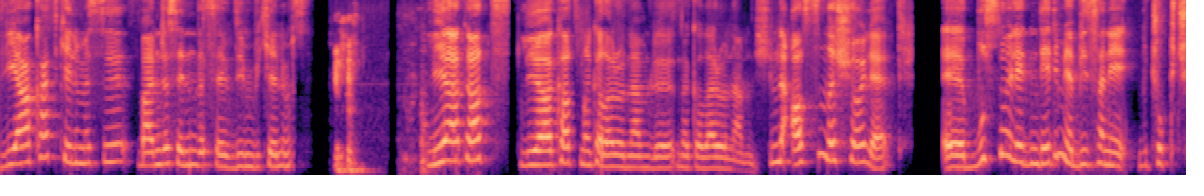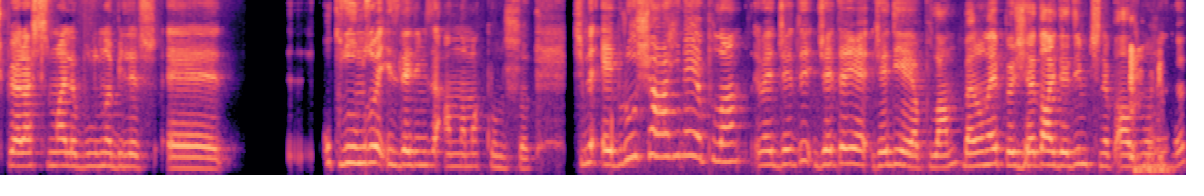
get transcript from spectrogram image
liyakat kelimesi bence senin de sevdiğin bir kelime. liyakat, liyakat ne kadar önemli, ne kadar önemli. Şimdi aslında şöyle, e, bu söyledin dedim ya biz hani bu çok küçük bir araştırmayla bulunabilir. E, okuduğumuzu ve izlediğimizi anlamak konusu. Şimdi Ebru Şahin'e yapılan ve Cedi, Cedi'ye Cedi'ye yapılan ben ona hep böyle Jedi dediğim için hep aldım onu.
